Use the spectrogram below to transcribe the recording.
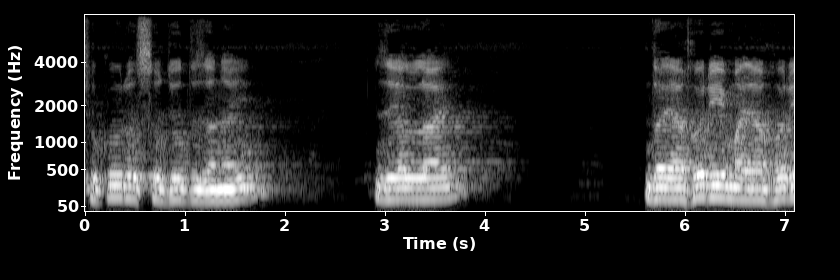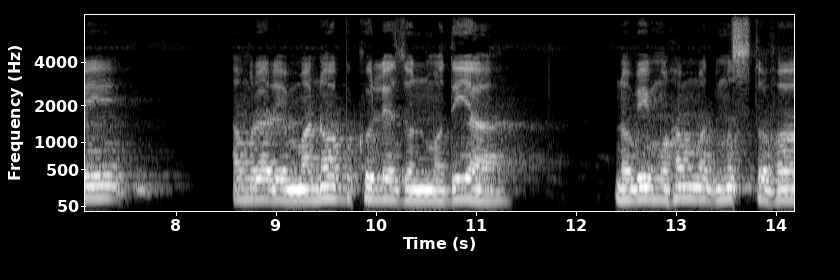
শুকুর ও সুজুদ জানাই যে আল্লাহ দয়া করি, মায়া করি আমরা রে মানব কুলে জন্ম দিয়া নবী মুহাম্মদ মুস্তফা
